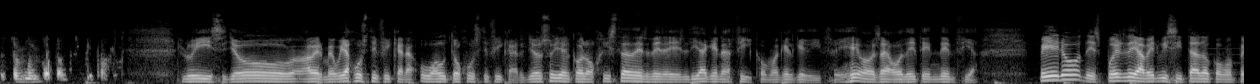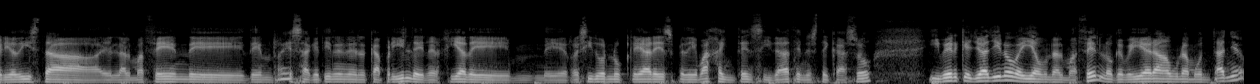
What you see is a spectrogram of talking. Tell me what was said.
Esto es muy importante explicarlo. Luis, yo, a ver, me voy a justificar o autojustificar. Yo soy ecologista desde el día que nací, como aquel que dice, ¿eh? o sea, o de tendencia. Pero después de haber visitado como periodista el almacén de, Enresa que tienen en el Capril de energía de, residuos nucleares de baja intensidad en este caso, y ver que yo allí no veía un almacén, lo que veía era una montaña,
